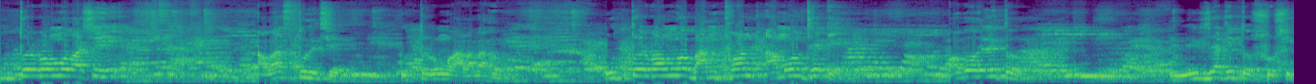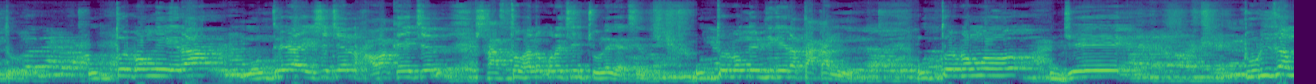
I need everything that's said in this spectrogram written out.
উত্তরবঙ্গবাসী আওয়াজ তুলেছে। উত্তরবঙ্গ আলাদা হোক উত্তরবঙ্গ বামফ্রন্ট আমল থেকে অবহেলিত, নির্যাতিত, শোষিত। উত্তরবঙ্গে এরা, মন্ত্রীরা এসেছেন, হাওয়া খেয়েছেন, স্বাস্থ্য ভালো করেছেন, চলে গেছেন। উত্তরবঙ্গের দিকে এরা তাকাননি। উত্তরবঙ্গ যে ট্যুরিজম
